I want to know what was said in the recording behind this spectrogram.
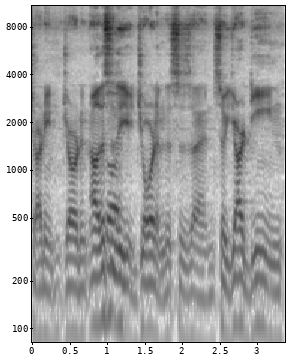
Jardine, Jordan. Oh, this is the Jordan. This is uh, so Yardine.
